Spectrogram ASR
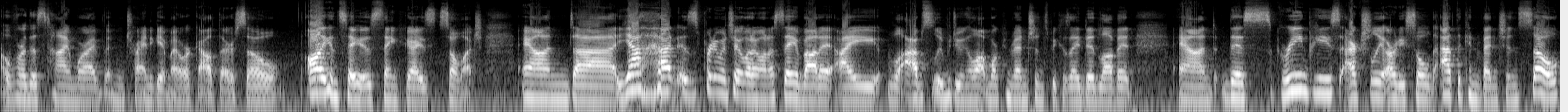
over this time where I've been trying to get my work out there. So all I can say is thank you guys so much. And uh, yeah, that is pretty much it what I want to say about it. I will absolutely be doing a lot more conventions because I did love it. And this green piece actually already sold at the convention. So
